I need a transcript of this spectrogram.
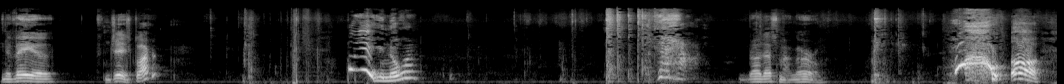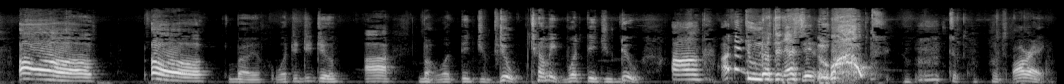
Nevea from Jace Clark? Oh yeah, you know her. Bro, that's my girl. Oh, oh, oh, bro, what did you do? Uh, bro, what did you do? Tell me, what did you do? Uh, I didn't do nothing, that's it. Wow! Alright.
